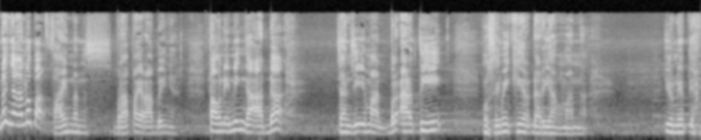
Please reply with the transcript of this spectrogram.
Dan jangan lupa finance, berapa RAB-nya. Tahun ini nggak ada janji iman. Berarti mesti mikir dari yang mana. Unit yang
